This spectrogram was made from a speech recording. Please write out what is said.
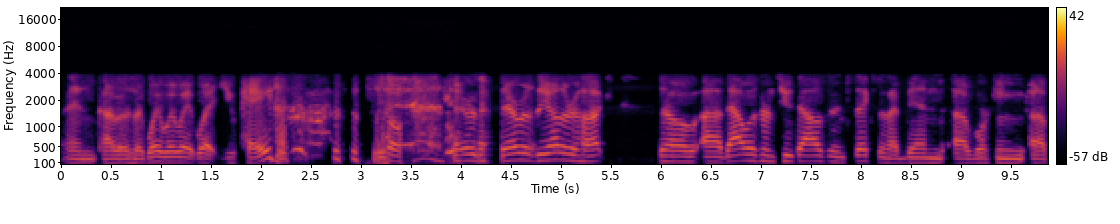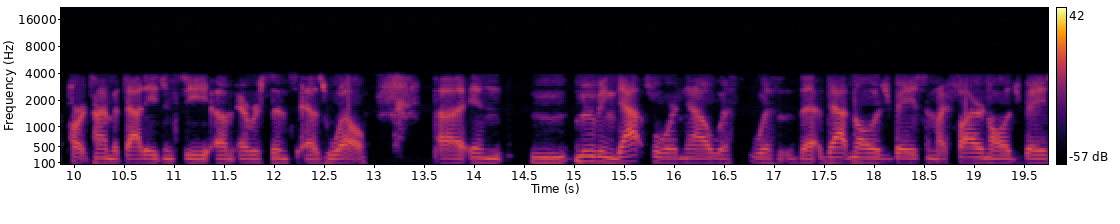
And I was like, wait, wait, wait, what? You pay? so there was there was the other hook. So uh, that was in 2006, and I've been uh, working uh, part time at that agency um, ever since as well. Uh, in m- moving that forward now with with that that knowledge base and my fire knowledge base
